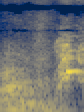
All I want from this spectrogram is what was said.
Ah.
